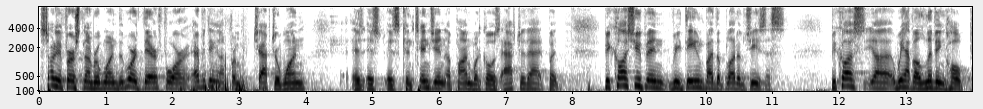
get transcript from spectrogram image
Starting at verse number one, the word therefore, everything from chapter one is, is, is contingent upon what goes after that. But because you've been redeemed by the blood of Jesus, because uh, we have a living hope,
